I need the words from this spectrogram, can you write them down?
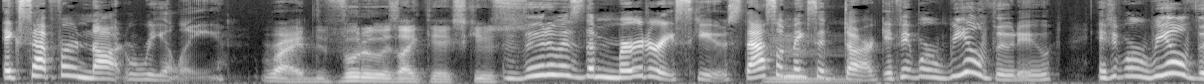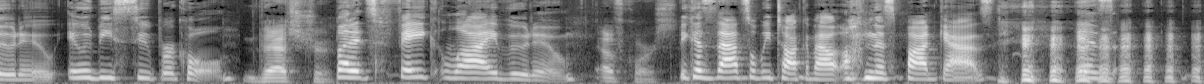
except for not really. Right. Voodoo is like the excuse. Voodoo is the murder excuse. That's what makes it hmm. dark. If it were real voodoo, if it were real voodoo, it would be super cool. That's true. But it's fake lie voodoo Of course. because that's what we talk about on this podcast is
